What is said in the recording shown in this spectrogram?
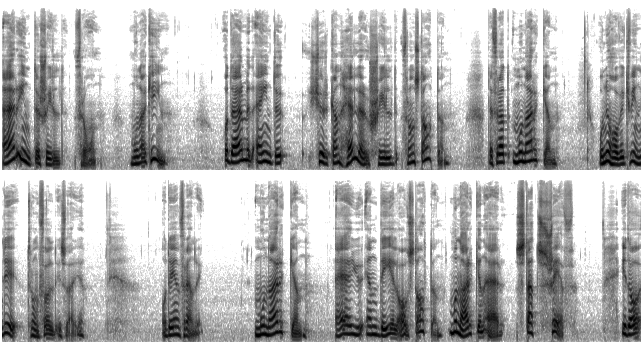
är inte skild från monarkin. Och därmed är inte kyrkan heller skild från staten. Därför att monarken, och nu har vi kvinnlig tronföljd i Sverige. Och det är en förändring. Monarken är ju en del av staten. Monarken är statschef. Idag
